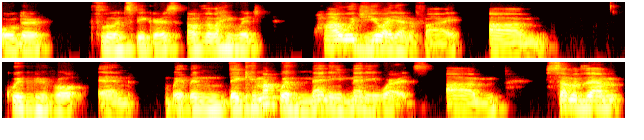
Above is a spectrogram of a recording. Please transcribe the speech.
older fluent speakers of the language, how would you identify um, queer people? And, and they came up with many, many words. Um, some of them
